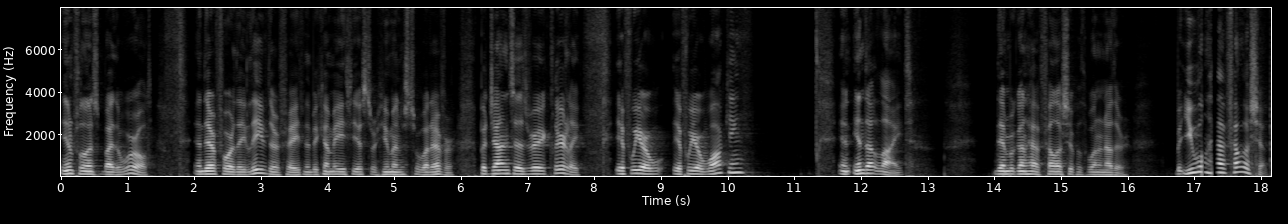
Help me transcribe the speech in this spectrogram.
influenced by the world. And therefore, they leave their faith and become atheists or humanists or whatever. But John says very clearly if we are, if we are walking and in that light, then we're going to have fellowship with one another. But you will have fellowship.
